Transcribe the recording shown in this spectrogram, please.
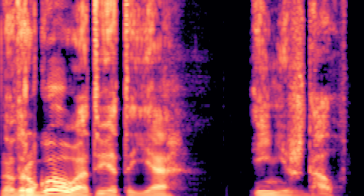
«Но другого ответа я и не ждал».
